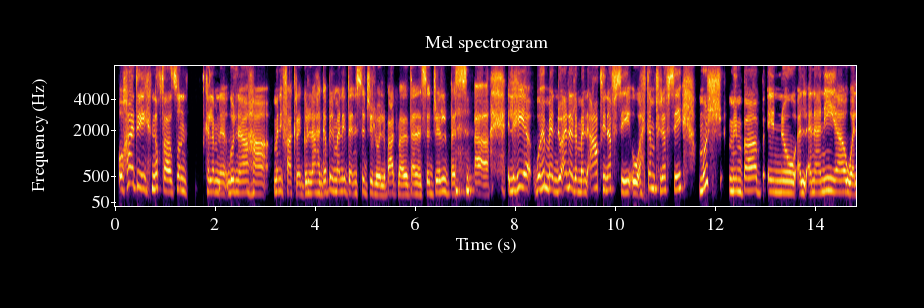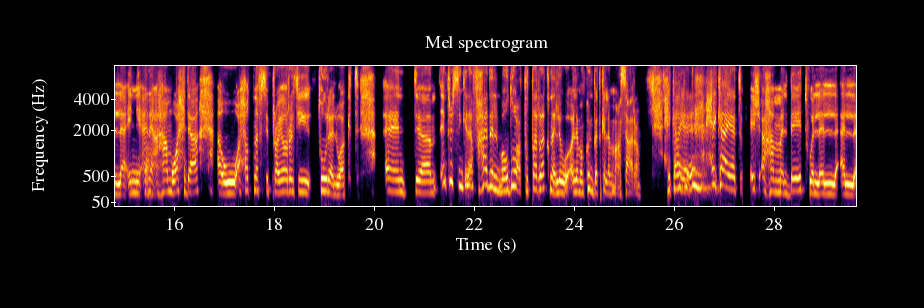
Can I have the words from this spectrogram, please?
وهذه نقطة أظن تكلمنا قلناها ماني فاكرة قلناها قبل ما نبدأ نسجل ولا بعد ما بدأنا نسجل بس آه اللي هي مهمة إنه أنا لما أعطي نفسي وأهتم في نفسي مش من باب إنه الأنانية ولا إني أنا أهم واحدة أو أحط نفسي برايورتي طول الوقت. And um, interesting enough هذا الموضوع تطرقنا له لما كنت بتكلم مع سارة حكاية okay. حكاية إيش أهم البيت ولا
